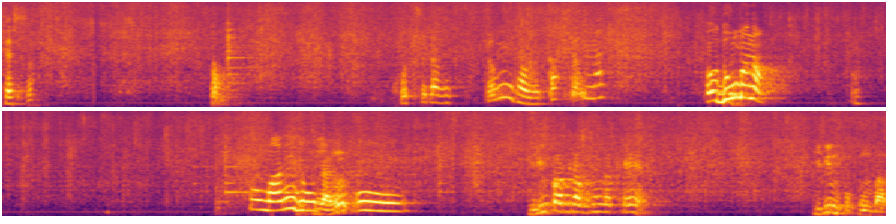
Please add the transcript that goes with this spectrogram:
됐어. 고추장 좀 더 넣을까? 좀만? 어, 너무 많아. 어, 어 많이 넣었어. 어. 비빔밥이라고 생각해. 비빔볶음밥.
